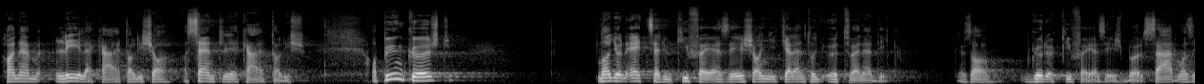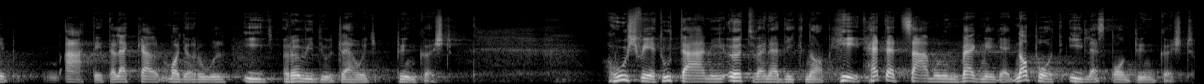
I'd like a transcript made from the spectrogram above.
hanem lélek által is, a, a Szentlélek által is. A pünköst nagyon egyszerű kifejezés, annyit jelent, hogy ötvenedik. Ez a görög kifejezésből származik, áttételekkel, magyarul így rövidült le, hogy pünköst. A húsvét utáni 50. nap, hét hetet számolunk meg még egy napot, így lesz pont pünköst.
